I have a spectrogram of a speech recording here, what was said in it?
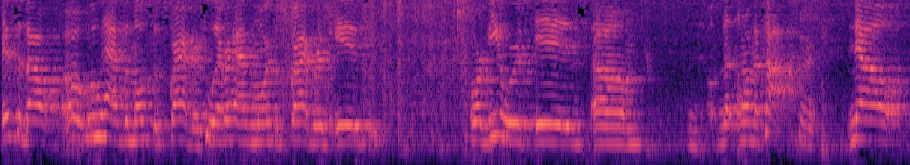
it's about oh who has the most subscribers. Whoever has more subscribers is or viewers is um, the, on the top. Right. Now,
